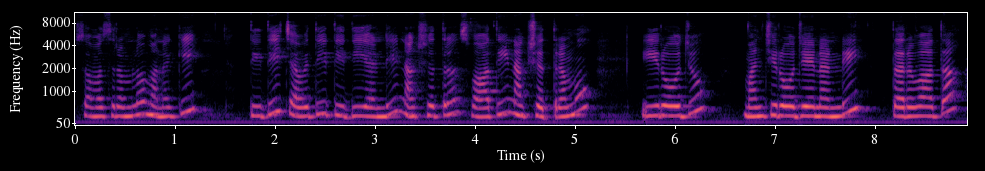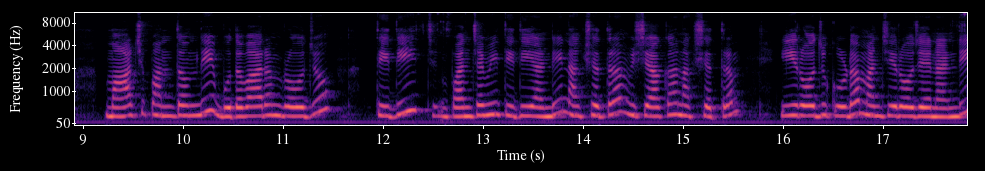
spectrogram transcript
సంవత్సరంలో మనకి తిథి చవితి తిథి అండి. నక్షత్రం స్వాతి నక్షత్రము. ఈరోజు మంచి రోజేనండి. తర్వాత మార్చి పంతొమ్మిది బుధవారం రోజు తిథి పంచమి తిథి అండి. నక్షత్రం విశాఖ నక్షత్రం. ఈ రోజు కూడా మంచి రోజేనండి.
